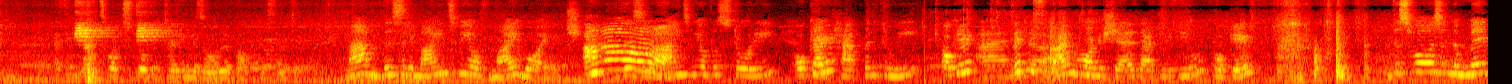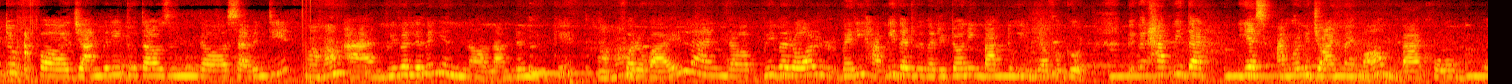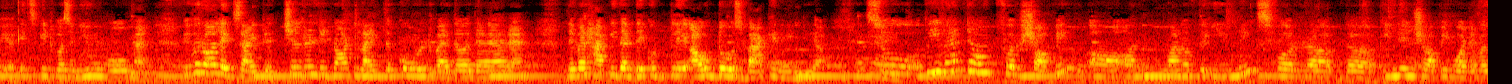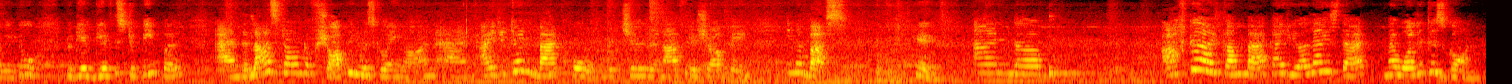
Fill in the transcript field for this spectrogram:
I think that's what storytelling is all about, isn't it? Ma'am, this reminds me of my voyage. Ah! This reminds me of a story Okay. that happened to me, Okay. and Let me uh, sit I down. would want to share that with you. Okay. This was in the mid of uh, January 2017, Uh-huh. and we were living in uh, London, UK, Uh-huh. for a while, and uh, we were all very happy that we were returning back to India for good. We were happy that yes, I'm going to join my mom back home. It's, it was a new home, and we were all excited. Children did not like the cold weather there, and they were happy that they could play outdoors back in India. So we went out for shopping uh, on one of the evenings for uh, the Indian shopping, whatever we do, to give gifts to people. And the last round of shopping was going on, and I returned back home with children after shopping in a bus. Okay. And uh, after I come back, I realized that my wallet is gone.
